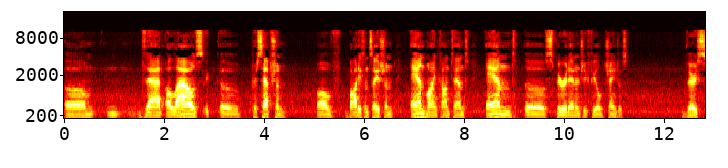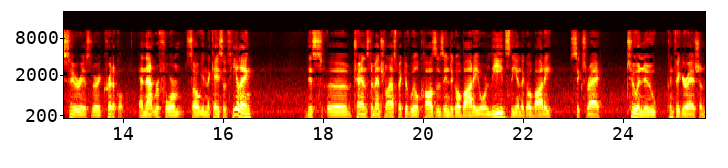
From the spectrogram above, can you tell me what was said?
um, that allows uh, perception of body sensation and mind content and uh, spirit energy field changes very serious, very critical. And that reform, so in the case of healing, this uh, trans-dimensional aspect of will causes indigo body or leads the indigo body, six ray, to a new configuration,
